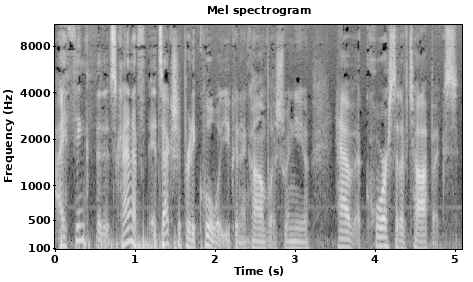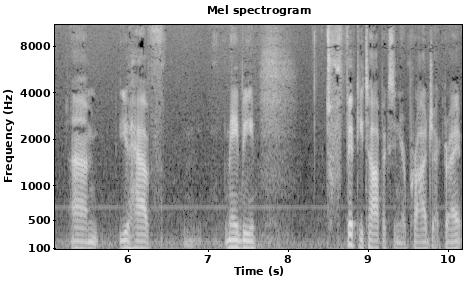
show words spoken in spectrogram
I think that it's kind of it's actually pretty cool what you can accomplish when you have a core set of topics. Um, you have maybe 50 topics in your project, right?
